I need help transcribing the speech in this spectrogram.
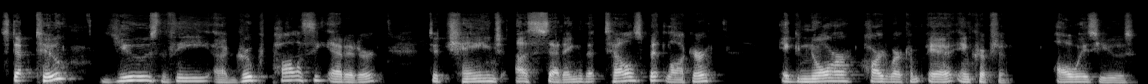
Step two, use the uh, group policy editor to change a setting that tells BitLocker ignore hardware com- uh, encryption. Always use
